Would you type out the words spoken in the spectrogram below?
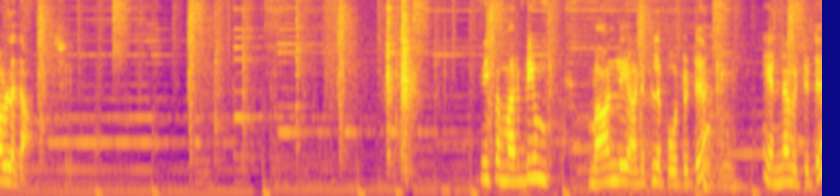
அவ்வளவுதான். இப்போ மறுபடியும் வான்லி அடுப்புல போட்டுட்டு. எண்ணெய் விட்டுட்டு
